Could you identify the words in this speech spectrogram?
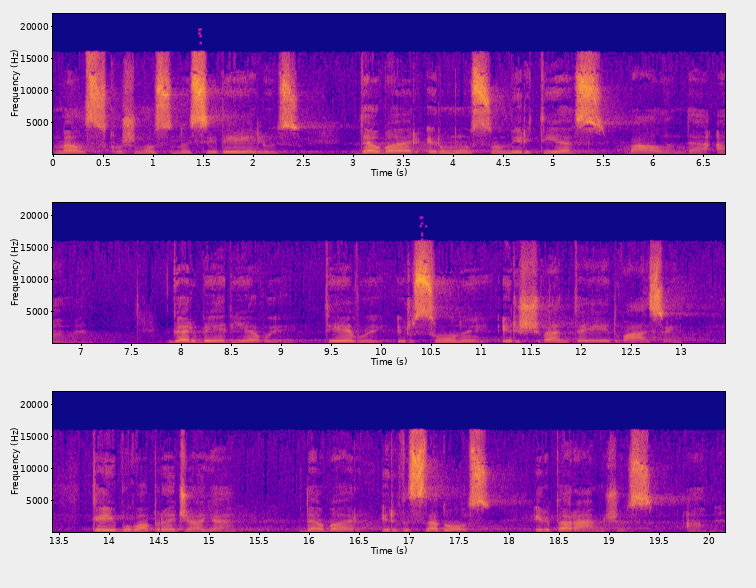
melsk už mus nusidėlius, dabar ir mūsų mirties valanda. Amen. Garbė Dievui, tėvui ir sūnui ir šventajai dvasiai, kai buvo pradžioje, dabar ir visada ir per amžius. Amen.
